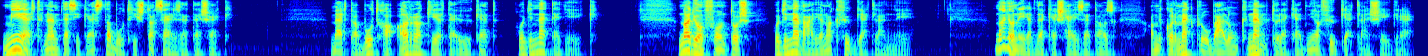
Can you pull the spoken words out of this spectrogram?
Miért nem teszik ezt a buddhista szerzetesek? Mert a buddha arra kérte őket, hogy ne tegyék. Nagyon fontos, hogy ne váljanak függetlenné. Nagyon érdekes helyzet az, amikor megpróbálunk nem törekedni a függetlenségre.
